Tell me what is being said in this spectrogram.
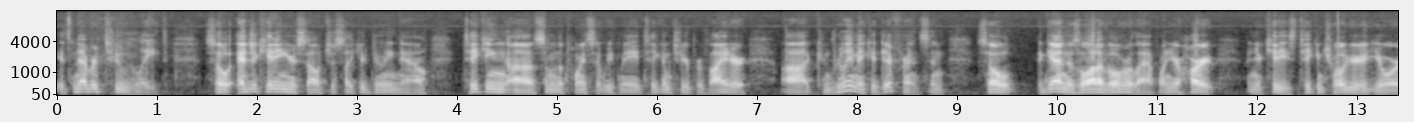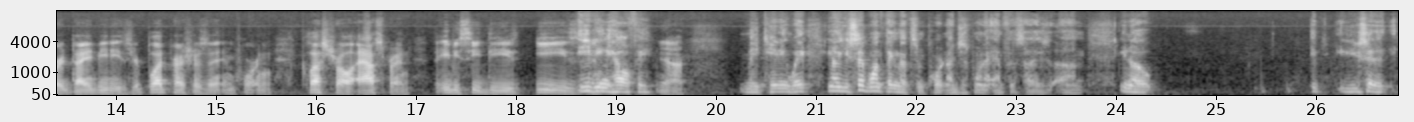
it's never too late. So educating yourself, just like you're doing now, taking uh, some of the points that we've made, take them to your provider, uh, can really make a difference. And so again, there's a lot of overlap on your heart and your kidneys. Take control of your, your diabetes. Your blood pressure is important. Cholesterol, aspirin, the ABCDs, E's. Eating and- healthy. Yeah. maintaining weight. You know, you said one thing that's important. I just want to emphasize. Um, you know, it, you said it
